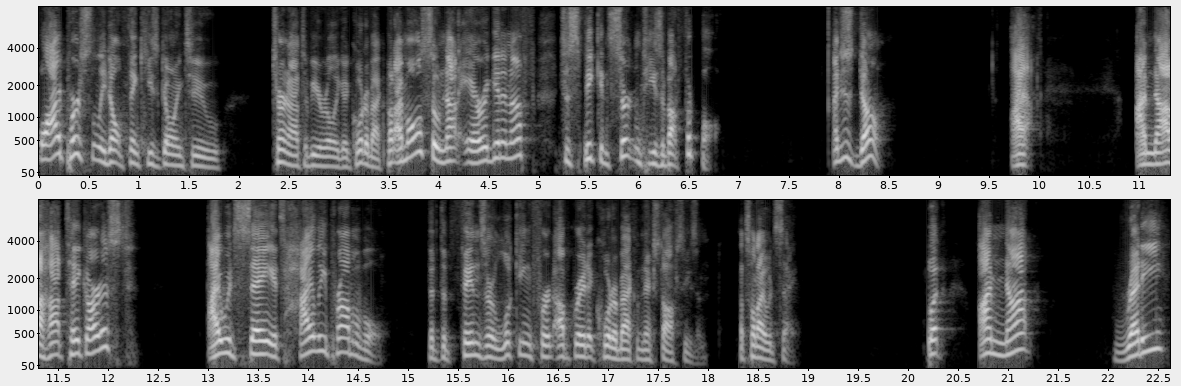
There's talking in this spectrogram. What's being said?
Well, I personally don't think he's going to turn out to be a really good quarterback. But I'm also not arrogant enough to speak in certainties about football. I just don't. I I'm not a hot take artist. I would say it's highly probable that the Finns are looking for an upgrade at quarterback next offseason. That's what I would say. But I'm not ready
